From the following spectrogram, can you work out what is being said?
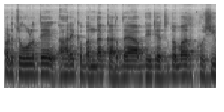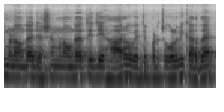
ਪੜਚੋਲ ਤੇ ਹਰ ਇੱਕ ਬੰਦਾ ਕਰਦਾ ਹੈ ਆਪਦੀ ਜਿੱਤ ਤੋਂ ਬਾਅਦ ਖੁਸ਼ੀ ਮਨਾਉਂਦਾ ਹੈ ਜਸ਼ਨ ਮਨਾਉਂਦਾ ਹੈ ਤੇ ਜੇ ਹਾਰ ਹੋਵੇ ਤੇ ਪੜਚੋਲ ਵੀ ਕਰਦਾ ਹੈ।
